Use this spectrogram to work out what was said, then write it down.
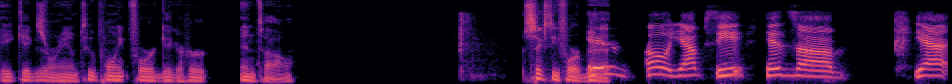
eight gigs of RAM, two point four gigahertz Intel, sixty four bit. His, oh, yep. See, his um, yeah,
